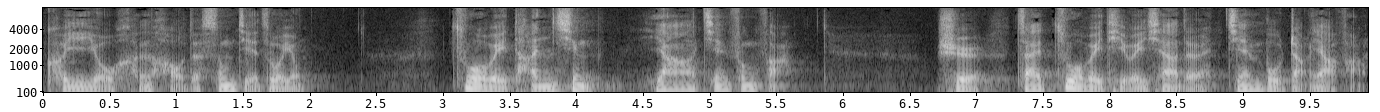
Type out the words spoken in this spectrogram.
可以有很好的松解作用。坐位弹性压肩风法是在坐位体位下的肩部掌压法，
